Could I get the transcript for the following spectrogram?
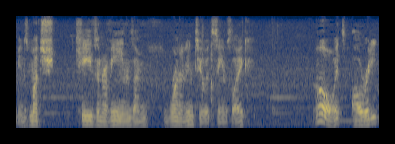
mean, as much caves and ravines I'm running into, it seems like. Oh, it's already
